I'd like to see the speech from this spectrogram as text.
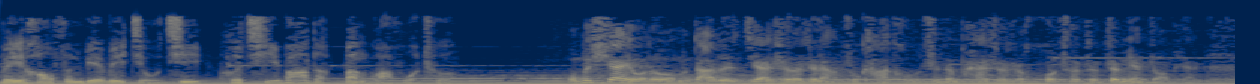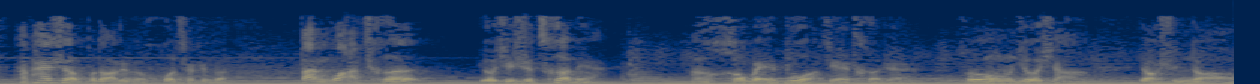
尾号分别为九七和七八的半挂货车。我们现有的我们大队建设的这两处卡口，只能拍摄这货车的正面照片，它拍摄不到这个货车这个半挂车的，尤其是侧面，然后和尾部这些特征，所以我们就想要寻找。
